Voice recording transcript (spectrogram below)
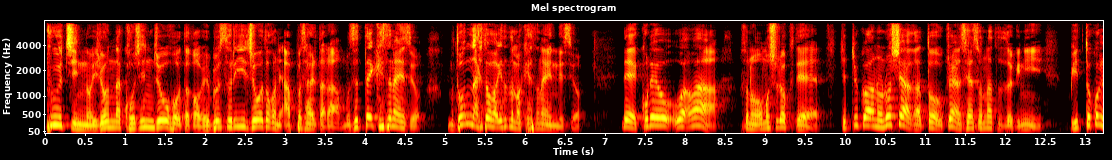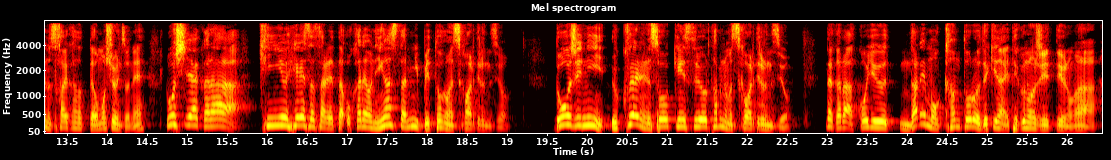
プーチンのいろんな個人情報とかを Web3 上とかにアップされたら、もう絶対消せないんですよ。もうどんな人がいたとも消せないんですよ。で、これは、その面白くて、結局あの、ロシアがとウクライナ戦争になった時に、ビットコインの使い方って面白いんですよね。ロシアから金融閉鎖されたお金を逃がすためにビットコインが使われてるんですよ。同時に、ウクライナに送金するためにも使われてるんですよ。だから、こういう誰もコントロールできないテクノロジーっていうのが、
